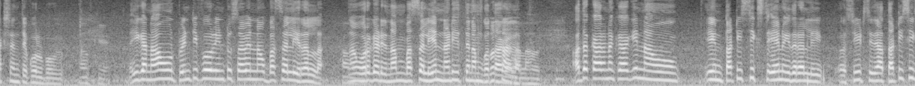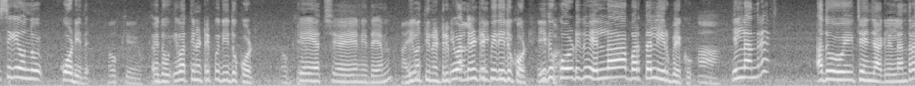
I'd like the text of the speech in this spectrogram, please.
ಆಕ್ಷನ್ ತಗೊಳ್ಬಹುದು ಓಕೆ ಈಗ ನಾವು ಟ್ವೆಂಟಿ ಫೋರ್ ಇಂಟು ಸೆವೆನ್ ನಾವು ಬಸ್ಸಲ್ಲಿ ಇರಲ್ಲ. ನಾವು ಹೊರಗಡೆ ನಮ್ಮ ಬಸ್ಸಲ್ಲಿ ಏನು ನಡೆಯುತ್ತೆ ನಮ್ಗೆ ಗೊತ್ತಾಗಲ್ಲ. ಅದ ಕಾರಣಕ್ಕಾಗಿ ನಾವು ಏನು ತರ್ಟಿ ಸಿಕ್ಸ್ ಏನು ಇದರಲ್ಲಿ ಸೀಟ್ಸ್ ಇದೆ ಆ ತರ್ಟಿ ಸಿಕ್ಸ್ಗೆ ಒಂದು ಕೋಡ್ ಇದೆ. ಓಕೆ ಇದು ಇವತ್ತಿನ ಟ್ರಿಪ್ ಇದು ಕೋಡ್. ಕೆ ಎಚ್ ಏನಿದೆ. ಇವತ್ತಿನ ಟ್ರಿಪ್ ಇವತ್ತಿನ ಟ್ರಿಪ್ ಇದು ಇದು ಕೋಡ್ ಇದು ಕೋಡ್ ಇದು ಎಲ್ಲಾ ಬರ್ತಲ್ಲಿ ಇರಬೇಕು. ಇಲ್ಲ ಅಂದ್ರೆ ಅದು ಚೇಂಜ್ ಆಗ್ಲಿಲ್ಲ ಅಂದ್ರೆ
